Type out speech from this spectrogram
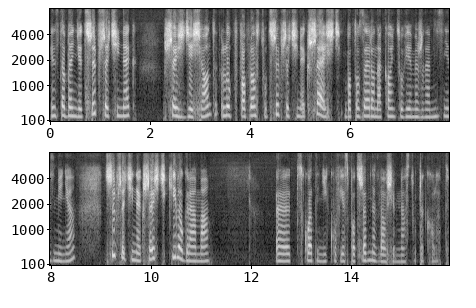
więc to będzie 3,60 lub po prostu 3,6, bo to 0 na końcu wiemy, że nam nic nie zmienia, 3,6 kg składników jest potrzebne dla 18 czekolad.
